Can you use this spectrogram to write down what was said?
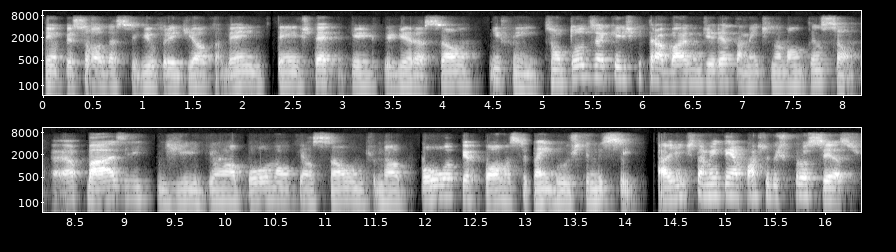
tem o pessoal da civil predial também, tem os técnicos de refrigeração, enfim, são todos aqueles que trabalham diretamente na manutenção. É a base de, de uma boa manutenção, de uma boa performance da indústria em si. A gente também tem a parte dos processos,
